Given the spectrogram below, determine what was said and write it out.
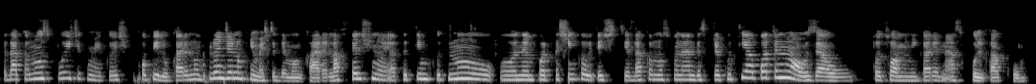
Că dacă nu spui, și cum e, că și copilul care nu plânge nu primește de mâncare. La fel și noi, atât timp cât nu uh, ne împărtășim că, uite și ție, dacă nu spuneam despre cutia, poate nu auzeau toți oamenii care ne ascultă acum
